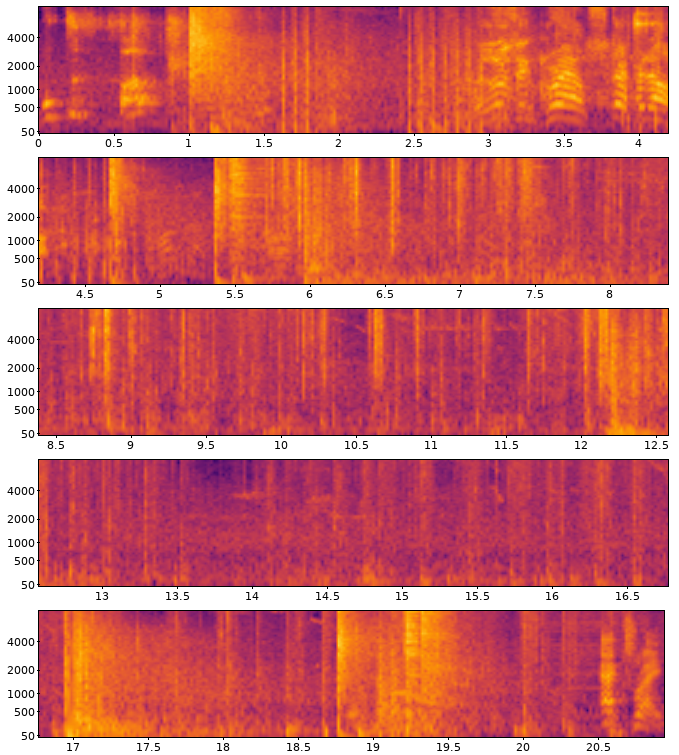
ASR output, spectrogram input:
What the fuck? We're losing ground. Step it up. X-ray.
